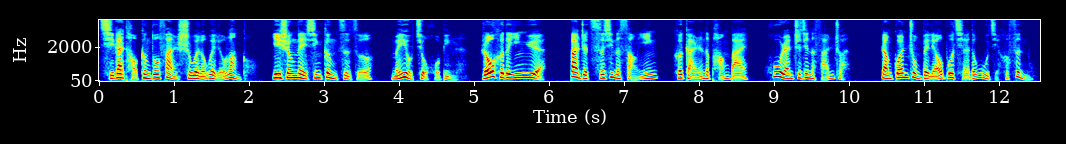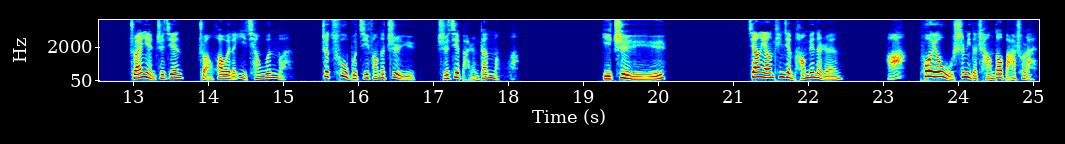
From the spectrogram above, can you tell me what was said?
乞丐讨更多饭是为了喂流浪狗。医生内心更自责。没有救活病人，柔和的音乐伴着磁性的嗓音和感人的旁白，忽然之间的反转，让观众被撩拨起来的误解和愤怒转眼之间转化为了一腔温暖。这猝不及防的治愈，直接把人干懵了，以至于江阳听见旁边的人啊，颇有五十米的长刀拔出来，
